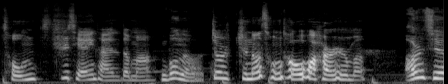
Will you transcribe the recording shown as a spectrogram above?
从之前一台的吗？你不能。就是只能从头玩是吗？而且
